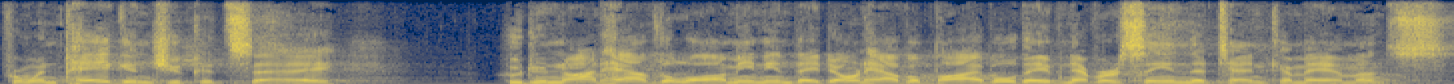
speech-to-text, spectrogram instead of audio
For when pagans, you could say, who do not have the law, meaning they don't have a Bible, they've never seen the Ten Commandments,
